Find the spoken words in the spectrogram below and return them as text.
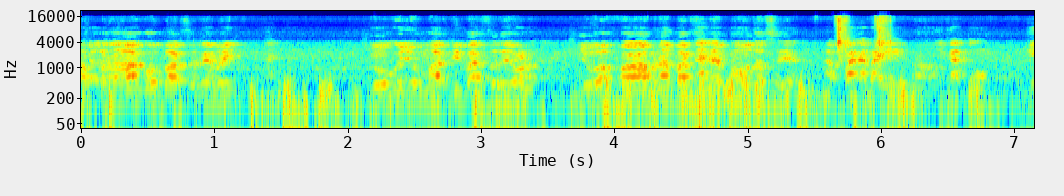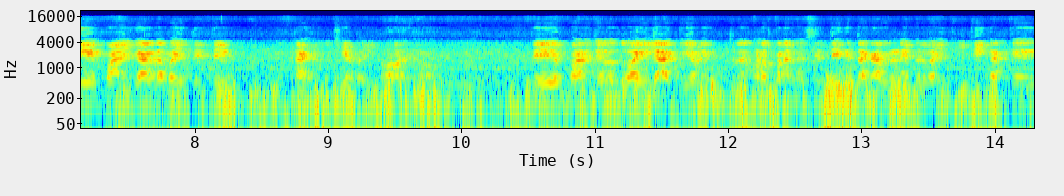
ਆਪਾਂ ਤਾਂ ਆਹ ਕੋ ਵਰਤਦੇ ਆ ਬਾਈ। ਲੋਕ ਜੋ ਮਰਜ਼ੀ ਵਰਤਦੇ ਹੁਣ ਜੋ ਆਪਾਂ ਆਪਣਾ ਵਰਤਦੇ ਆਪਾਂ ਉਹ ਦੱਸਿਆ ਆਪਾਂ ਨੇ ਬਾਈ। ਜਿਹੜਾ ਤੂੰ ਗੇਮ ਪਾਣੀ ਕਰਦਾ ਬਾਈ ਤੇ ਤੇ ਤਾਂ ਹੀ ਪੁੱਛਿਆ ਬਾਈ। ਹਾਂ ਹਾਂ। ਤੇ ਆਪਾਂ ਨੇ ਚਲੋ ਦਵਾਈ ਲਾ ਕੇ ਆਪਣੀ ਹੁਣ ਆਪਾਂ ਨੇ ਸਿੱਧੇ ਕਿੱਦਾਂ ਕਰ ਲੈਣੇ ਫਿਰ ਬਾਈ? ਹੀ ਕਰਕੇ?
